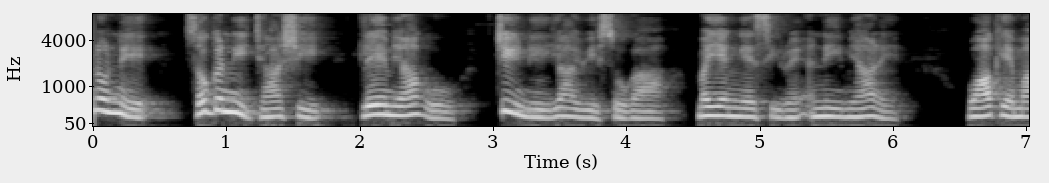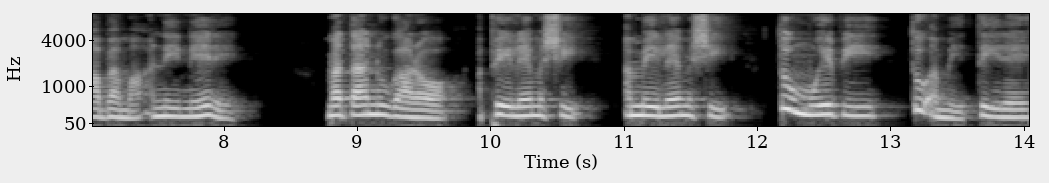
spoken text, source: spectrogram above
နုတ်နှင့်ဇုတ်ကနိကြားရှိလေများကို ကြည်နေရ၍ဆိုကမယငယ်စီတွင် အနေများတယ်ဝါခေမဘက်မှာအနေနေတယ်မတန်းနုကတော့အဖေလည်းမရှိ အမေလည်းမရှိ သူ့မွေးပြီး သူ့အမေတည်တယ်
